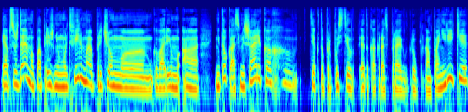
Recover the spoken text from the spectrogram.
И обсуждаем мы по-прежнему мультфильмы, причем э, говорим о, не только о смешариках, те, кто пропустил, это как раз проект группы компании Рики.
